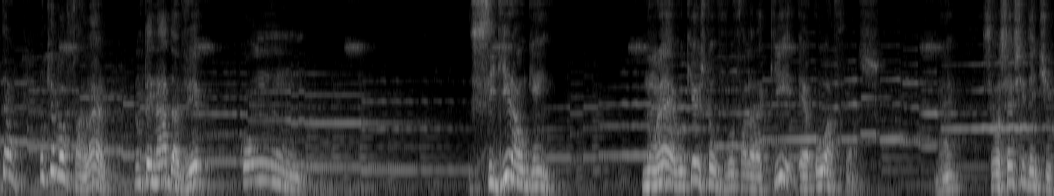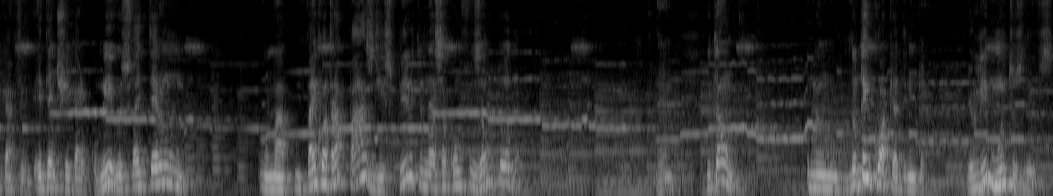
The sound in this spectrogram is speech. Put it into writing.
Então, o que eu vou falar não tem nada a ver com seguir alguém. Não é, o que eu estou, vou falar aqui é o Afonso. Né? Se você se identificar, identificar comigo, isso vai ter um, uma, vai encontrar paz de espírito nessa confusão toda. Né? Então, não, não tem cópia de ninguém. Eu li muitos livros,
